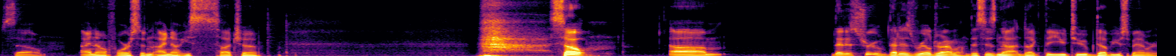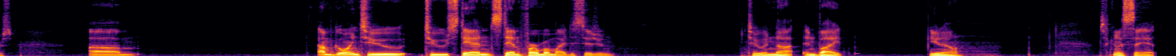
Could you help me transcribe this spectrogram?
So I know Forsen. I know he's such a. so, um, that is true. That is real drama. This is not like the YouTube W spammers. Um, I'm going to to stand stand firm on my decision to and not invite. You know, I'm just gonna say it.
